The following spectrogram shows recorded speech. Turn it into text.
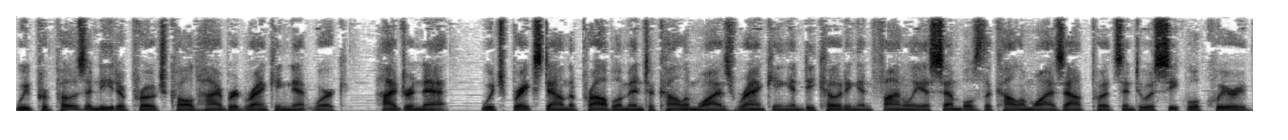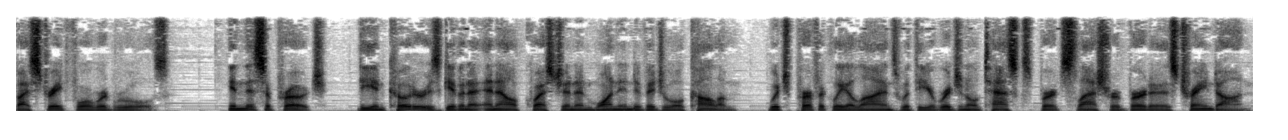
We propose a neat approach called Hybrid Ranking Network, HydraNet, which breaks down the problem into column-wise ranking and decoding and finally assembles the column-wise outputs into a SQL query by straightforward rules. In this approach, the encoder is given a NL question and one individual column, which perfectly aligns with the original tasks BERT slash RoBERTa is trained on,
